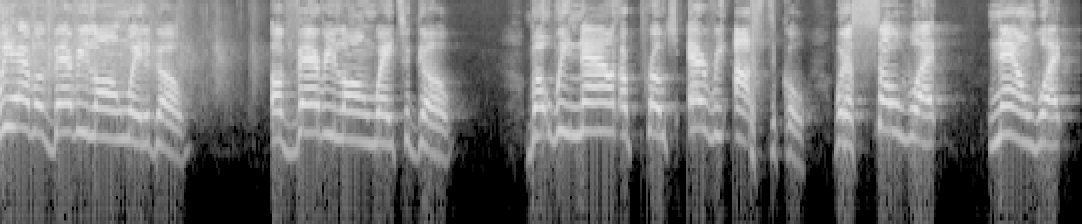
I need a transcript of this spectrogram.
We have a very long way to go. A very long way to go. But we now approach every obstacle with a so what, now what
